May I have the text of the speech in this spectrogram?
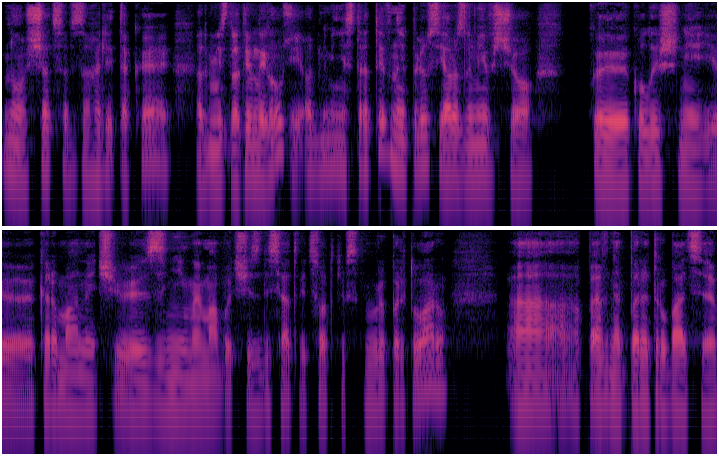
Ну, що це взагалі таке? Адміністративний груз? І адміністративний, плюс я розумів, що е, колишній е, керманич е, зніме, мабуть, 60% свого репертуару. А певна перетрубація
